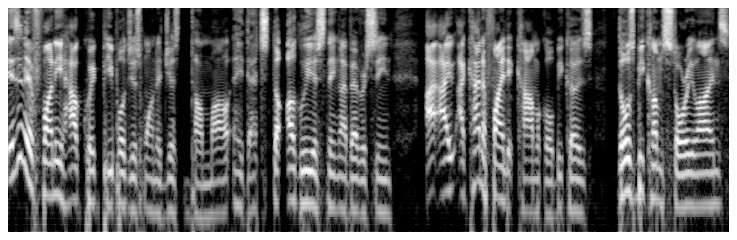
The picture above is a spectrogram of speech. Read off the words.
Isn't it funny how quick people just want to just demolish? Hey, that's the ugliest thing I've ever seen. I, I, I kind of find it comical because those become storylines.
